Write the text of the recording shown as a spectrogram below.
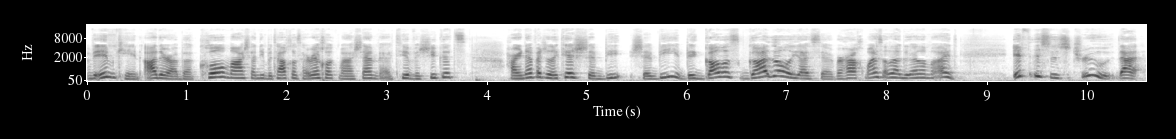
ואם כן, אדרבה, כל מה שאני בתכלס הרחוק מהשם והטיב ושיקוץ, הרי נפש הלקיש שבי בגלוס גדול יסר, והרחמנס עליה גדול המעד. if this is true, that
